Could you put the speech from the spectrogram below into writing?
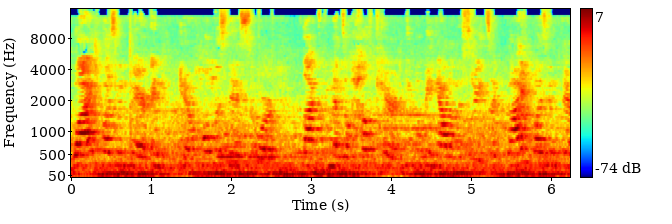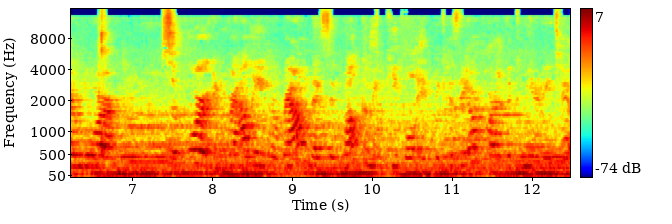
why wasn't there, and you know, homelessness or lack of mental health care and people being out on the streets, like why wasn't there more support and rallying around this and welcoming people in because they are part of the community too?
